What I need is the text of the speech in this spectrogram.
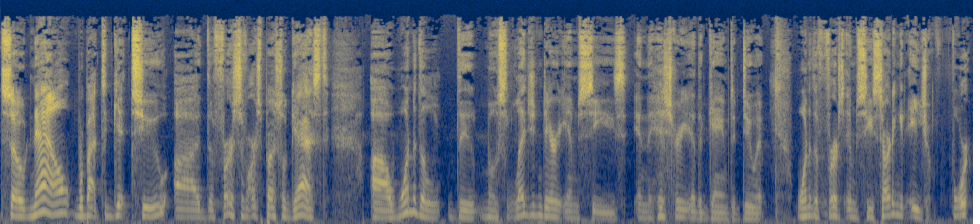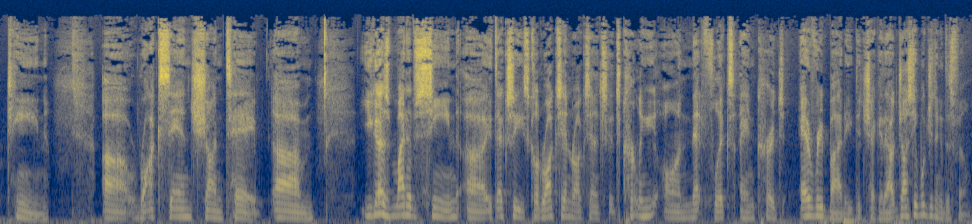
So now we're about to get to uh, the first of our special guests, uh, one of the the most legendary MCs in the history of the game to do it. One of the first MCs, starting at age fourteen, uh, Roxanne Shante. Um, you guys might have seen. Uh, it's actually it's called Roxanne Roxanne. It's, it's currently on Netflix. I encourage everybody to check it out. Jossie, what do you think of this film?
